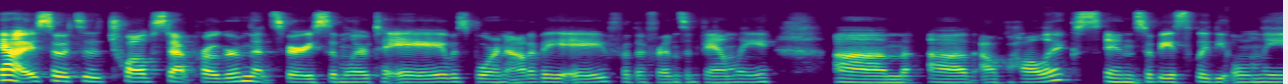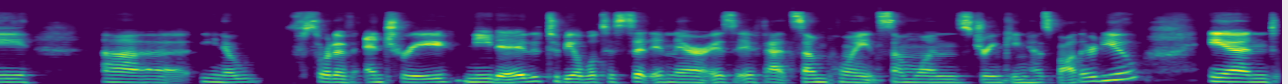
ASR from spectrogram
Yeah, so it's a 12 step program that's very similar to AA. It was born out of AA for the friends and family um, of alcoholics. And so basically, the only, uh, you know, sort of entry needed to be able to sit in there is if at some point someone's drinking has bothered you and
